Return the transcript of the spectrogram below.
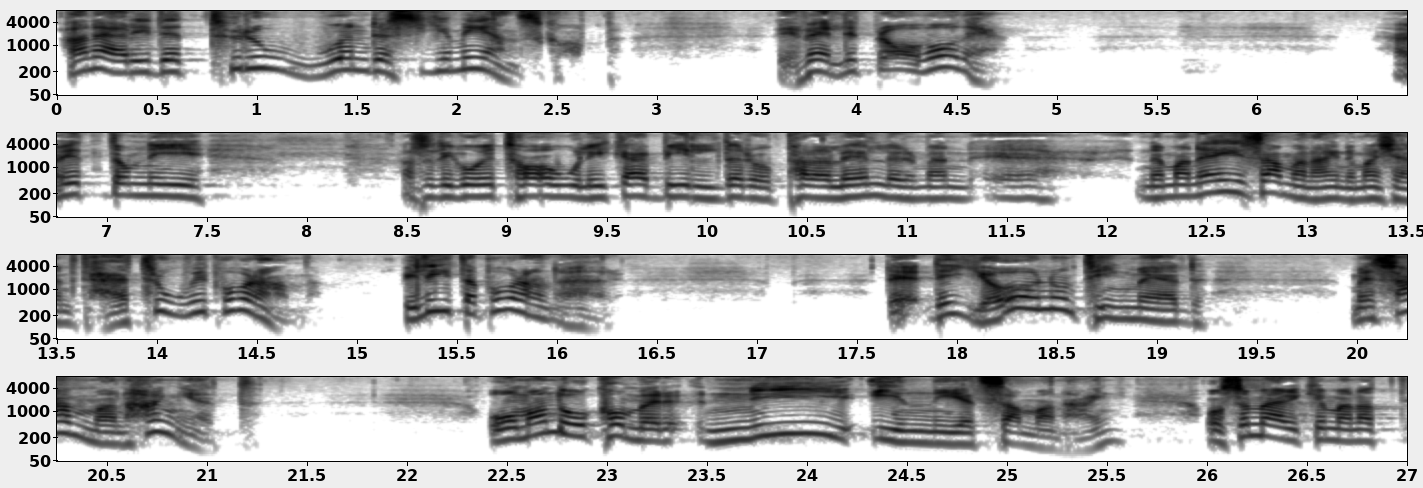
Han är i det troendes gemenskap. Det är väldigt bra att vara det. Jag vet inte om ni, alltså det går ju att ta olika bilder och paralleller men eh, när man är i sammanhang där man känner att här tror vi på varandra. Vi litar på varandra här. Det, det gör någonting med, med sammanhanget. Och om man då kommer ny in i ett sammanhang och så märker man att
